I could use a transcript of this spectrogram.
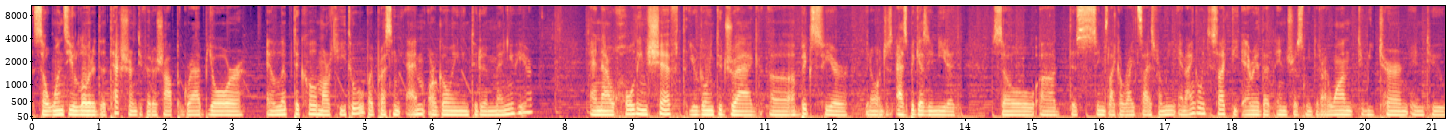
so once you loaded the texture into Photoshop, grab your elliptical marquee tool by pressing M or going into the menu here and now holding shift you're going to drag uh, a big sphere you know just as big as you need it. So uh, this seems like a right size for me and I'm going to select the area that interests me that I want to be turned into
